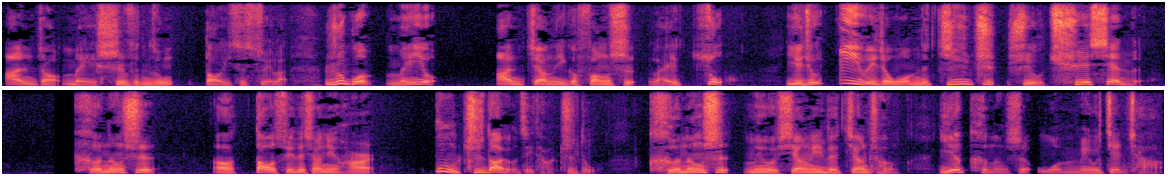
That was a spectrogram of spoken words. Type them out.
按照每十分钟倒一次水了？如果没有按这样的一个方式来做，也就意味着我们的机制是有缺陷的，可能是啊倒水的小女孩不知道有这条制度，可能是没有相应的奖惩，也可能是我们没有检查。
